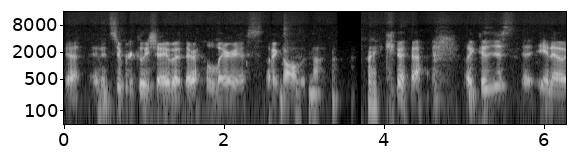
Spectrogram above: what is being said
yeah, and it's super cliche, but they're hilarious like all the time. like, like cause just you know,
